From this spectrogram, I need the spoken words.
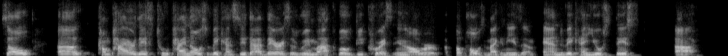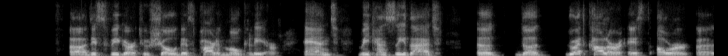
So uh, compare these two panels, we can see that there is a remarkable decrease in our proposed mechanism. And we can use this uh, uh, this figure to show this part more clear. And we can see that uh, the red color is our uh,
